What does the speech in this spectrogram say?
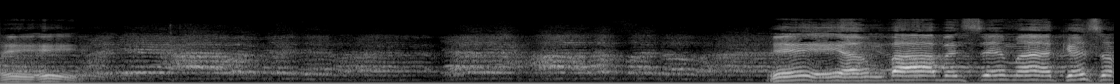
إي إي. يا باب السما كسر.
